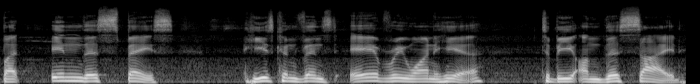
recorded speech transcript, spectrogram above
but in this space, he's convinced everyone here to be on this side,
